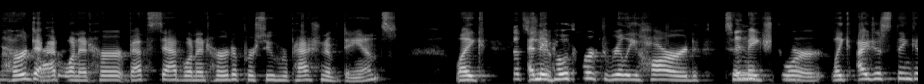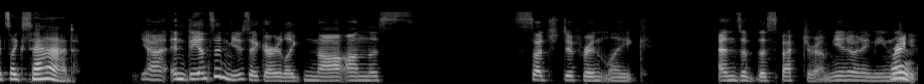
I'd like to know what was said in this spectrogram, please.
Her dad wanted her, Beth's dad wanted her to pursue her passion of dance. Like, That's and true. they both worked really hard to and, make sure. Like, I just think it's like sad. Yeah. And dance and music are like not on this such different, like, ends of the spectrum. You know what I mean? Right. Like,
